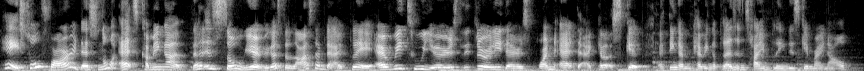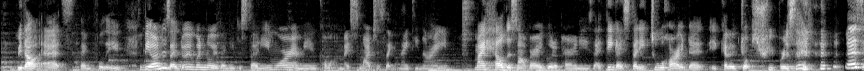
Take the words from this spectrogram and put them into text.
Hey, so far there's no ads coming up. That is so weird because the last time that I play, every two years, literally there's one ad that I cannot skip. I think I'm having a pleasant time playing this game right now without ads, thankfully. To be honest, I don't even know if I need to study more. I mean, come on, my smart is like 99. My health is not very good apparently. I think I studied too hard that it kind of drops 3%. Let's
